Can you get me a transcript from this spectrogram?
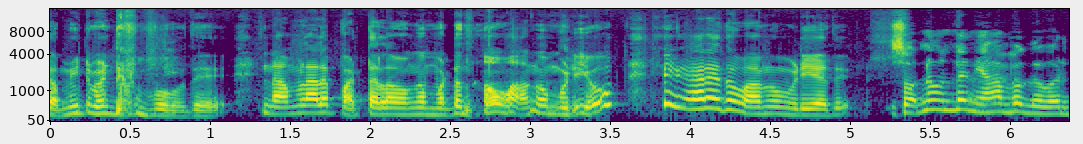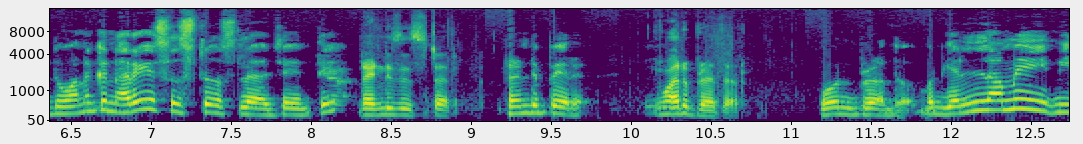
கமிட்மெண்ட்டுக்கு போகுது. நம்மளால பட்டலவங்க மட்டும்தான் வாங்க முடியும். வேற எதுவும் வாங்க முடியாது. சொன்ன ஞாபகம் வருது. உனக்கு நிறைய சிஸ்டர்ஸ்ல ஜெயந்தி? ரெண்டு சிஸ்டர் ரெண்டு பேர். ஒரு பிரதர் ஒன் பிரதர் பட் எல்லாமே நீ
